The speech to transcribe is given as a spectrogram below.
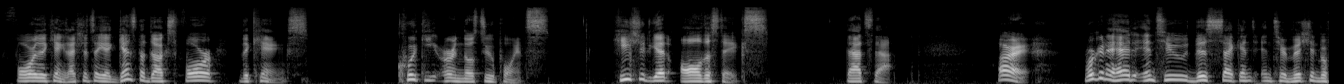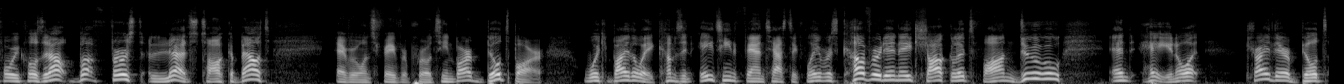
for the Kings. I should say against the Ducks for the Kings. Quickie earned those two points he should get all the stakes. That's that. All right. We're going to head into this second intermission before we close it out. But first, let's talk about everyone's favorite protein bar, Built Bar, which, by the way, comes in 18 fantastic flavors covered in a chocolate fondue. And hey, you know what? Try their built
